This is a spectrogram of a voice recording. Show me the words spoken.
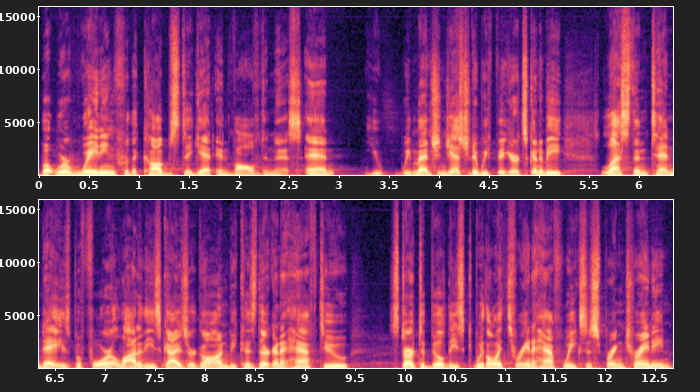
but we're waiting for the Cubs to get involved in this. And you, we mentioned yesterday, we figure it's going to be less than 10 days before a lot of these guys are gone because they're going to have to start to build these with only three and a half weeks of spring training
